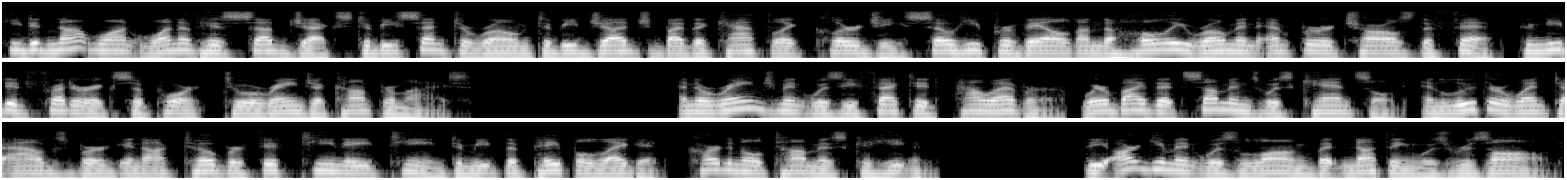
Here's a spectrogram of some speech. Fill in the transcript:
He did not want one of his subjects to be sent to Rome to be judged by the Catholic clergy so he prevailed on the Holy Roman Emperor Charles V, who needed Frederick's support, to arrange a compromise. An arrangement was effected, however, whereby that summons was cancelled, and Luther went to Augsburg in October 1518 to meet the papal legate, Cardinal Thomas Cajetan. The argument was long but nothing was resolved.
